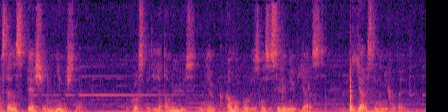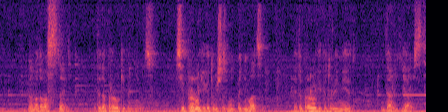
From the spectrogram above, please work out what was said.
постоянно спящая, немощная. Господи, я томлюсь, у меня комок боли вместе с Иеремией в ярости. И ярости нам не хватает. Нам надо восстать, и тогда пророки поднимутся. Все пророки, которые сейчас будут подниматься, это пророки, которые имеют дар ярости.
